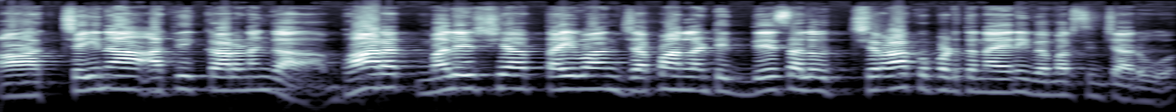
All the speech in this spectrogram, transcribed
ఆ చైనా అతి కారణంగా భారత్ మలేషియా తైవాన్ జపాన్ లాంటి దేశాలు చిరాకు పడుతున్నాయని విమర్శించారు.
